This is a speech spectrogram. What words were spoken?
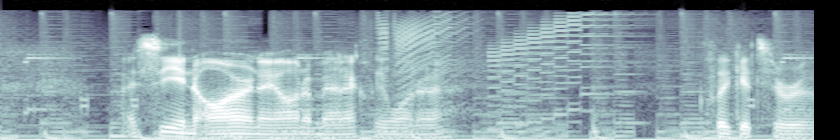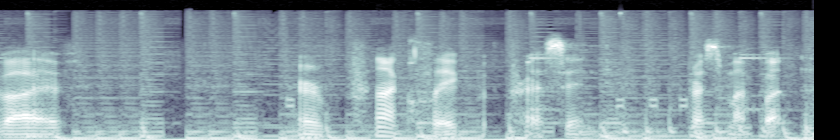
I see an R and I automatically want to click it to revive. Or, not click, but press it. Press my button.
